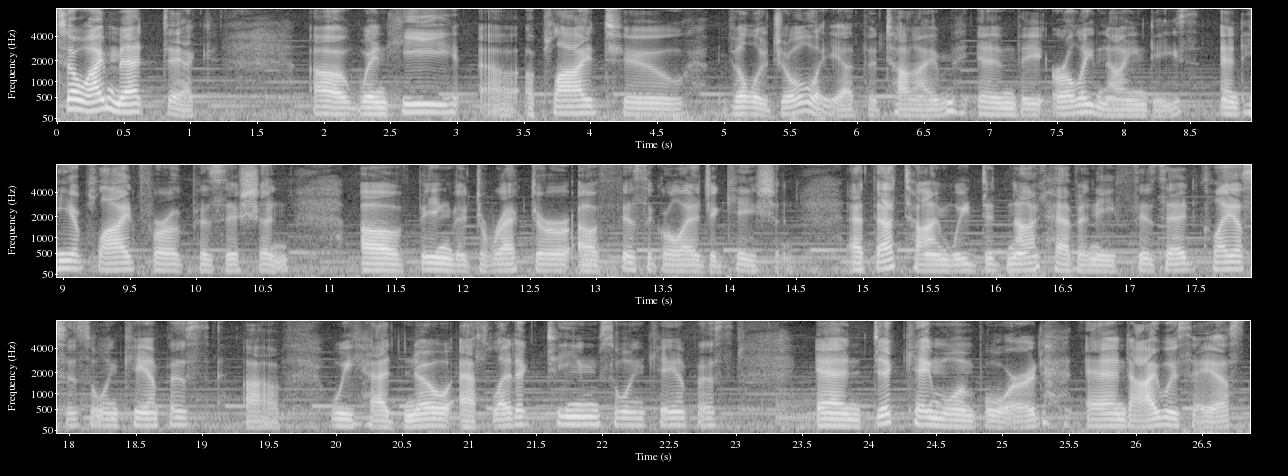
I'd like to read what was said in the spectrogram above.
So I met Dick uh, when he uh, applied to Villa Julie at the time in the early 90s, and he applied for a position of being the director of physical education. At that time, we did not have any phys ed classes on campus. Uh, we had no athletic teams on campus. And Dick came on board, and I was asked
